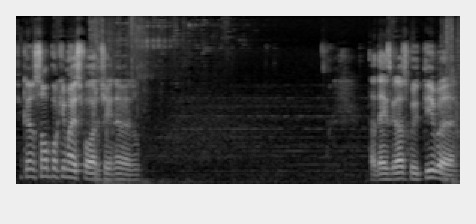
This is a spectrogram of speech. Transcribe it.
Ficando só um pouquinho mais forte aí, né, velho? Tá 10 graus Curitiba?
